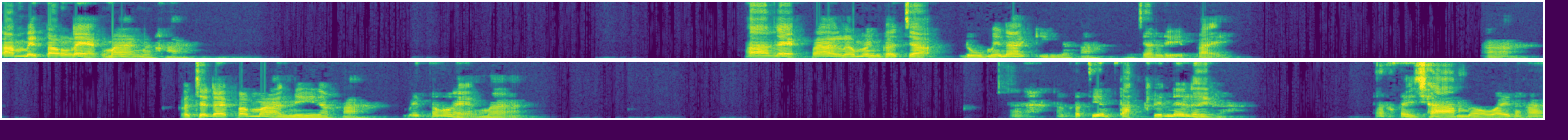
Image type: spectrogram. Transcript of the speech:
ตำไม่ต้องแหลกมากนะคะ ถ้าแหลกมากแล้วมันก็จะดูไม่น่ากินนะคะ จะเละไป อ่า ก็จะได้ประมาณนี้นะคะ ไม่ต้องแรงมากแล้วก็เตรียมตักขึ้นได้เลยค่ะ ตักใส่ชามเราไว้นะคะ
